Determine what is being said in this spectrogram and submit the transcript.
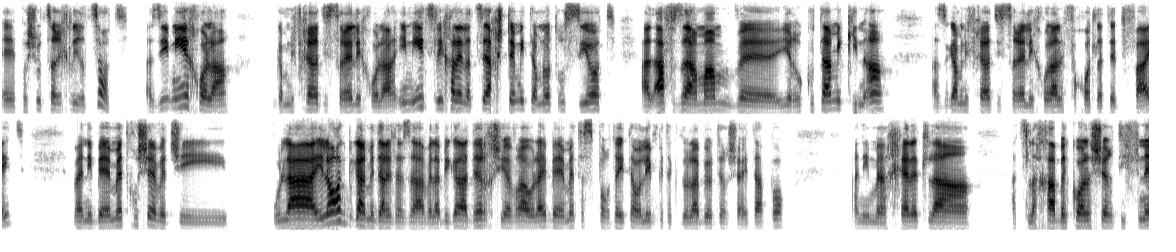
אה, פשוט צריך לרצות. אז אם היא יכולה, גם נבחרת ישראל יכולה, אם היא הצליחה לנצח שתי מתעמלות רוסיות על אף זעמם וירקותם מקנאה, אז גם נבחרת ישראל יכולה לפחות לתת פייט, ואני באמת חושבת שהיא אולי, לא רק בגלל מדליית הזהב, אלא בגלל הדרך שהיא עברה, אולי באמת הספורטאית האולימפית הגדולה ביותר שהייתה פה. אני מאחלת לה הצלחה בכל אשר תפנה,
